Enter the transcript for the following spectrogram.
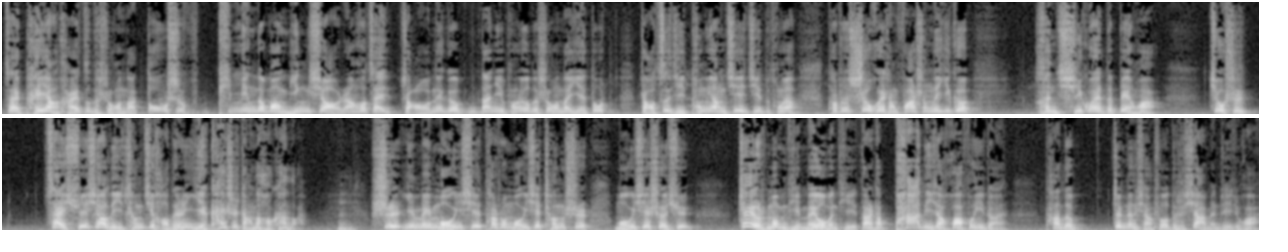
在培养孩子的时候呢，都是拼命的往名校，然后在找那个男女朋友的时候呢，也都找自己同样阶级的。同样，他说社会上发生了一个很奇怪的变化，就是在学校里成绩好的人也开始长得好看了。嗯，是因为某一些，他说某一些城市、某一些社区，这有什么问题？没有问题。但是他啪的一下话锋一转，他的真正想说的是下面这句话。”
